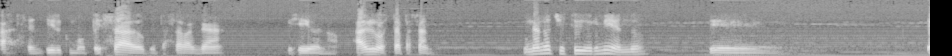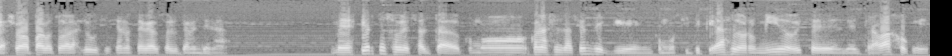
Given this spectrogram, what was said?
a sentir como pesado que pasaba acá, y yo digo, no, algo está pasando. Una noche estoy durmiendo, eh, o sea, yo apago todas las luces, ya no se ve absolutamente nada. Me despierto sobresaltado, como con la sensación de que, como si te quedas dormido, viste, del, del trabajo, que,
